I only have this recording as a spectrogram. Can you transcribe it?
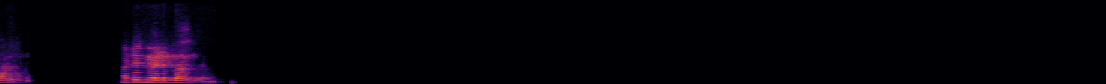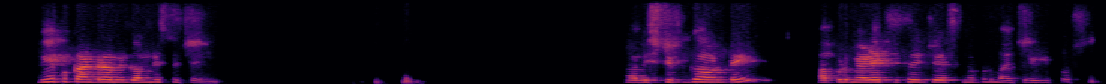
తలకు. అంటే మెడ భాగాన్ని. వీపు కండరాలను గమనిస్తూ చేయండి. అవి స్టిఫ్గా ఉంటాయి. అప్పుడు మెడ ఎక్సర్సైజ్ చేసినప్పుడు మంచి రిలీఫ్ వస్తుంది.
